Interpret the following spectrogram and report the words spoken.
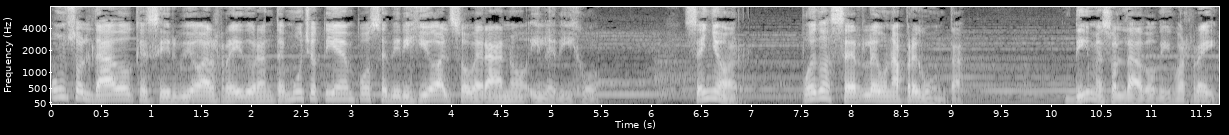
un soldado que sirvió al rey durante mucho tiempo se dirigió al soberano y le dijo, Señor, ¿puedo hacerle una pregunta? Dime, soldado, dijo el rey.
